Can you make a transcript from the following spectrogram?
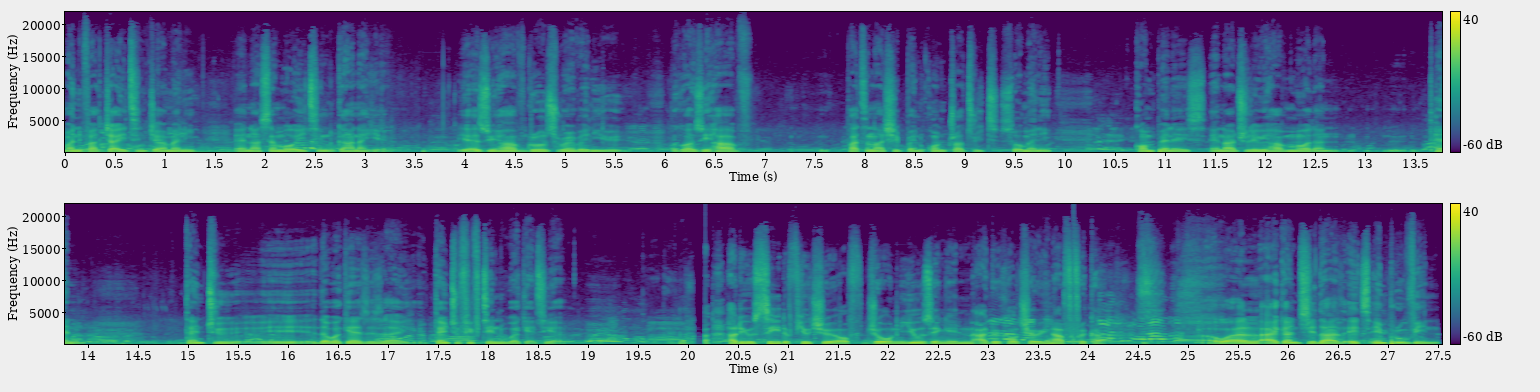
manufacture it in Germany, and assemble it in Ghana here. Yes, we have gross revenue because we have partnership and contracts with so many companies, and actually we have more than 10, 10 to uh, the workers is like 10 to 15 workers here. How do you see the future of drone using in agriculture in Africa? Well, I can see that it's improving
